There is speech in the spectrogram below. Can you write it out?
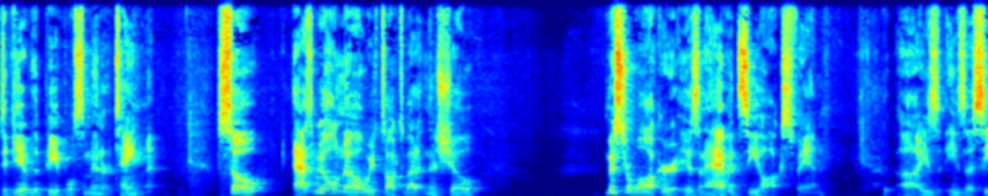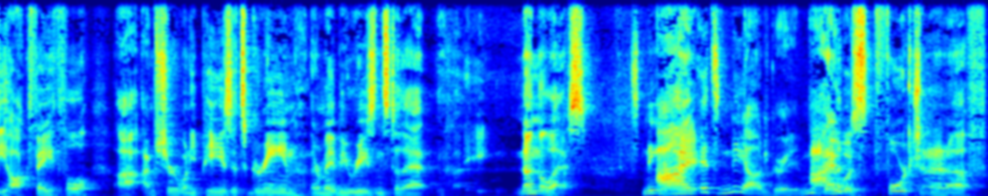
to give the people some entertainment. So, as we all know, we've talked about it in this show. Mr. Walker is an avid Seahawks fan. Uh, he's he's a Seahawk faithful. Uh, I'm sure when he pees, it's green. There may be reasons to that. Nonetheless, it's neon. I, it's neon green. I was fortunate enough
